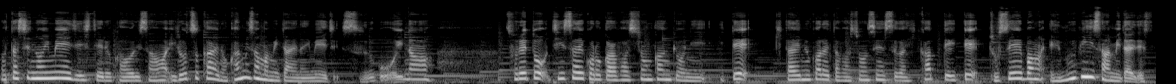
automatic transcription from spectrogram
私のイメージしている香里さんは色使いの神様みたいなイメージ。すごいな。それと小さい頃からファッション環境にいて鍛え抜かれたファッションセンスが光っていて女性版 MB さんみたいです。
